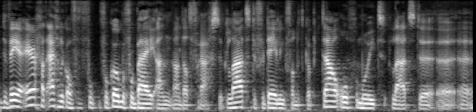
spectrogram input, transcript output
de WRR gaat eigenlijk al vo- volkomen voorbij aan, aan dat vraagstuk. Laat de verdeling van het kapitaal ongemoeid, laat de eh, eh,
